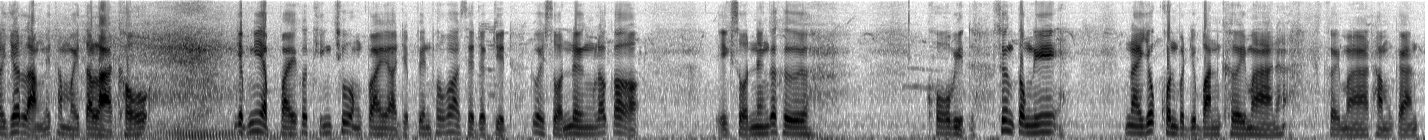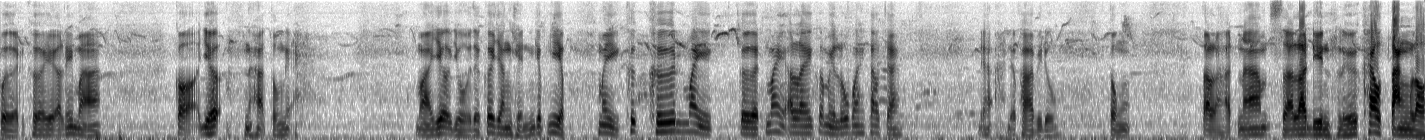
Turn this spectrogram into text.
ระยะหลังนี่ทำไมตลาดเขาเงียบๆไปก็ทิ้งช่วงไป อาจจะเป็นเพราะว่าเศรษฐกิจด้วยส่วนหนึ่งแล้วก็อีกส่วนหนึ่งก็คือโควิด ซึ่งตรงนี้นายกคนปัจจุบันเคยมานะ ยมาทำการเปิดเคยอะไรมา ก็เยอะนะฮะตรงเนี้ยมาเยอะอยู่แต่ก็ยังเห็นเงียบๆไม่คึกคืนไม่เกิดไม่อะไรก็ไม่รู้ไม่เข้าใจเนี่ยเดี๋ยวพาไปดู ตรงตลาดน้ำสารดินหรือข้าวตังเรา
